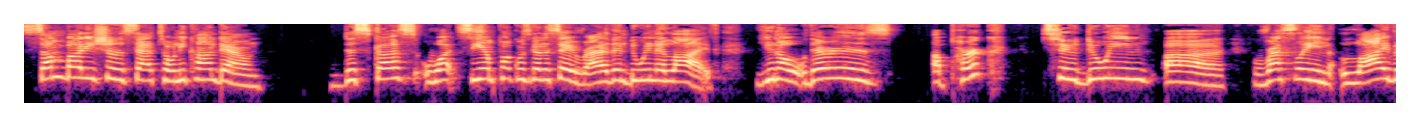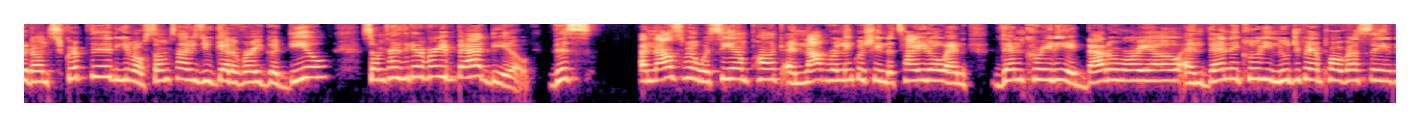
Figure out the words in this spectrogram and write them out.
somebody should have sat Tony Khan down, discuss what CM Punk was gonna say rather than doing it live. You know, there is a perk to doing uh wrestling live and unscripted. You know, sometimes you get a very good deal, sometimes you get a very bad deal. This announcement with CM Punk and not relinquishing the title and then creating a battle royale and then including New Japan Pro Wrestling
